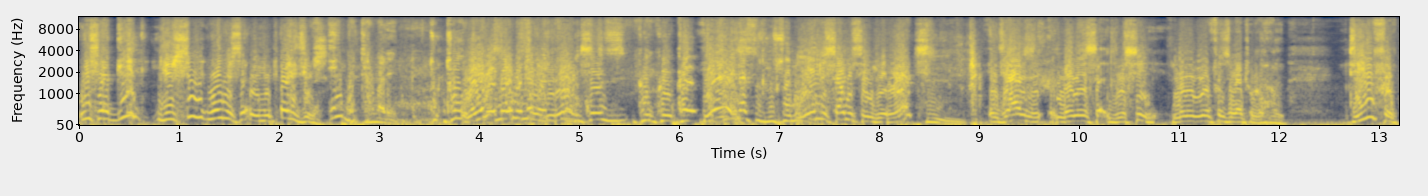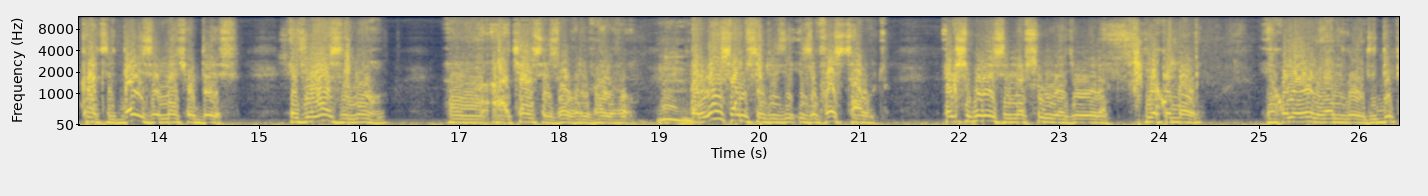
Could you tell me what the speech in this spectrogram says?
we shall get you see when you say in politics ingwe tamale when something what it has many you see nebyofuzi batugamba nti if a party there is a natural death it has no uh, uh, chances of revival. But when something is, is forced out experience nasubi yagiwera yakomawo yakomawo neyamuga nti dp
